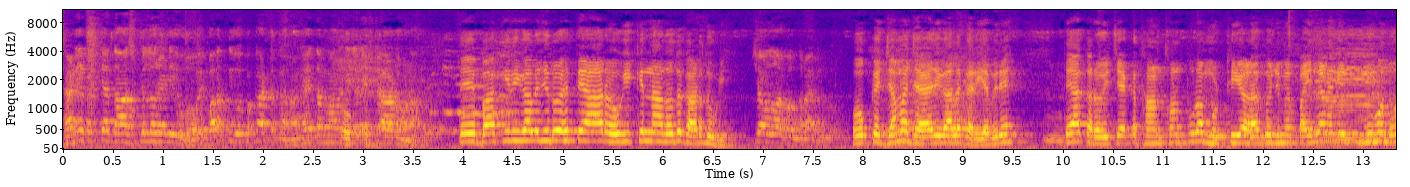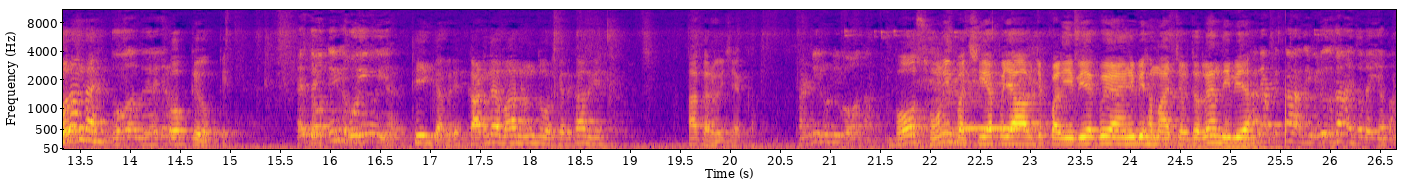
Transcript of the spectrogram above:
ਸਾਡੇ ਬੱਚਾ 10 ਕਿਲੋ ਰੈਡੀ ਹੋਊਗਾ ਬਈ। ਬਾਅਦ ਦੀ ਆਪਾਂ ਘੱਟ ਕਰਾਂਗੇ ਤਾਂ ਮੰਨ ਕੇ ਜਿਹੜੇ ਸਟਾਰਟ ਹੋਣਾ। ਤੇ ਬਾਕੀ ਦੀ ਗੱਲ ਜਦੋਂ ਇਹ ਤਿਆਰ ਹੋ ਗਈ ਕਿੰਨਾ ਦੁੱਧ ਕੱਢ ਦੂਗੀ? 14 15 ਕਿਲੋ। ਓਕੇ ਜਮਾ ਜਾਇਜ਼ ਗੱਲ ਕਰੀ ਆ ਵੀਰੇ। ਤੇ ਆ ਕਰੋ ਜੀ ਚੈੱਕ ਥਣ ਥਣ ਪੂਰਾ ਮੁੱਠੀ ਵਾਲਾ ਕੋਈ ਜਿਵੇਂ ਪਹਿਲਾਂ ਨੇ ਮੂੰਹੋਂ ਦੋ ਰੰਦਾ ਹੈ ਦੋ ਦਿਨ ਦੇ ਰਹੇ ਓਕੇ ਓਕੇ। ਇਹ ਦੋ ਵੀ ਹੋਈ ਹੋਈ ਆ। ਠੀਕ ਆ ਵੀਰੇ ਕੱਢ ਲਿਆ ਬਾਹਰ ਨੂੰ ਤੋੜ ਕੇ ਦਿਖਾ ਦਈਏ। ਆ ਕਰੋ ਜੀ ਚੈੱਕ ਠੰਡੀ ਠੰਡੀ ਬਹੁਤ ਆ। ਬਹੁਤ ਸੋਹਣੀ ਬੱਚੀ ਆ ਪੰਜਾਬ 'ਚ ਪਲੀ ਵੀ ਆ ਕੋਈ ਐ ਨਹੀਂ ਵੀ ਹਿਮਾਚਲ 'ਚੋਂ ਲਿਆਂਦੀ ਵੀ ਆ। ਨਾਲੇ ਆਪਣੇ ਘਰ ਦੀ ਵੀਡੀਓ ਦਿਖਾਣੇ ਤੋਂ ਲਈ ਆਪਾਂ।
